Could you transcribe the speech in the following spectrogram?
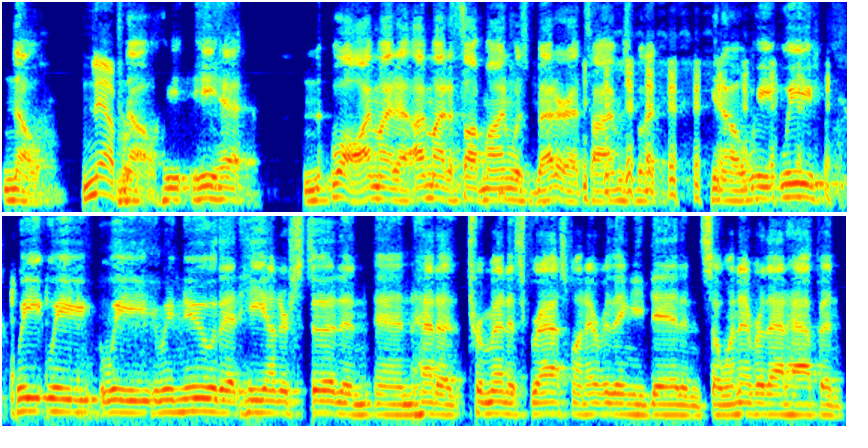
No, never. No, he, he had, well, I might have I might have thought mine was better at times, but you know, we we we we we we knew that he understood and and had a tremendous grasp on everything he did, and so whenever that happened,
